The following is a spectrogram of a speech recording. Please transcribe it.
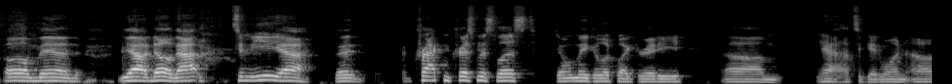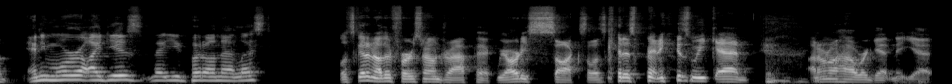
oh man, yeah, no, that to me, yeah, the Kraken Christmas list. Don't make it look like Gritty. Um, yeah, that's a good one. Uh, any more ideas that you'd put on that list? Let's get another first round draft pick. We already suck, so let's get as many as we can. I don't know how we're getting it yet.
